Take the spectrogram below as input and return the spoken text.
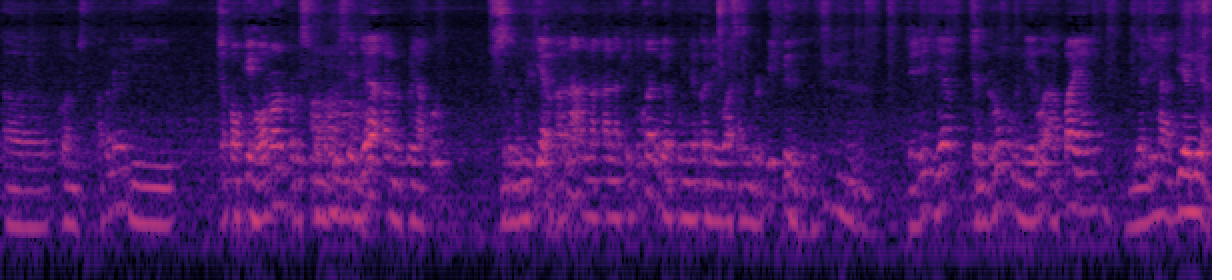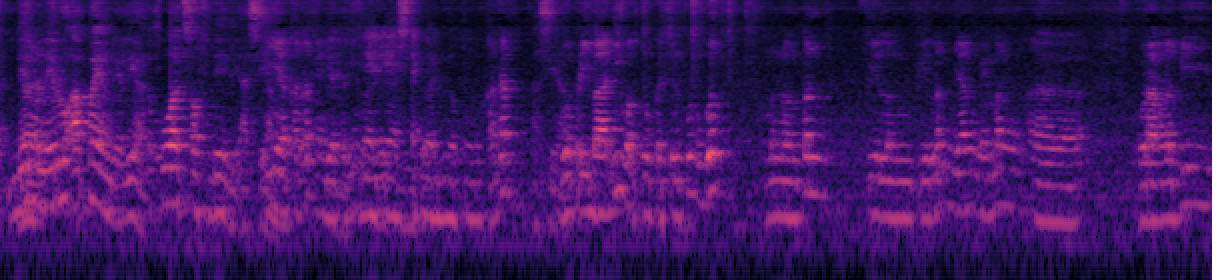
eh, kon- apa namanya dicekoki horor terus menerus Oh. dia akan berperilaku Seperti demikian karena anak-anak itu kan nggak punya kedewasaan berpikir gitu Hmm. jadi dia cenderung meniru apa yang dia lihat Dia lihat, dia Nah, meniru apa yang dia lihat. Quotes of Daily Asia. iya karena yang dia terima Dari hashtag 2020. karena Asia. gue pribadi waktu kecil pun gue menonton film-film yang memang eh, kurang lebih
